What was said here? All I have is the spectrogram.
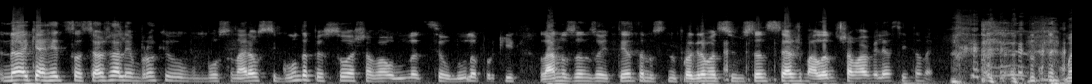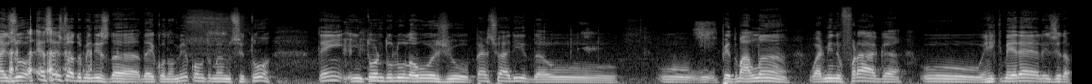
Não, é que a rede social já lembrou que o Bolsonaro é a segunda pessoa a chamar o Lula de seu Lula, porque lá nos anos 80, no, no programa do Silvio Santos, Sérgio Malandro chamava ele assim também. Mas o- essa história do ministro da, da Economia, como tu mesmo citou, tem em torno do Lula hoje o Pércio Arida, o, o, o Pedro Malan, o Armínio Fraga, o Henrique Meirelles e tal.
